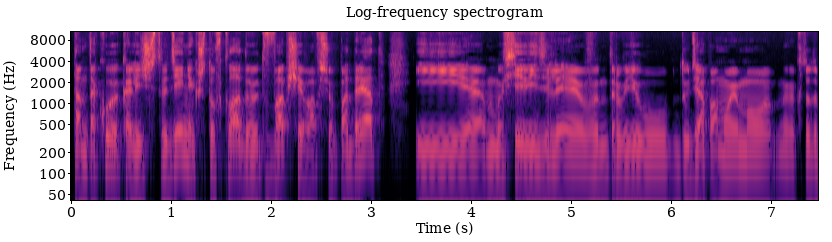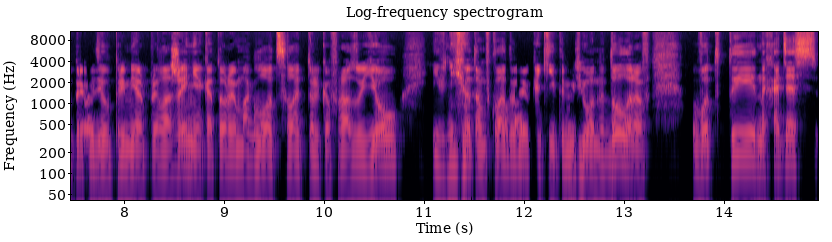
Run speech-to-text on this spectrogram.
там такое количество денег, что вкладывают вообще во все подряд. И мы все видели в интервью Дудя, по-моему, кто-то приводил пример приложения, которое могло отсылать только фразу «йоу», и в нее там вкладывали какие-то миллионы долларов. Вот ты, находясь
